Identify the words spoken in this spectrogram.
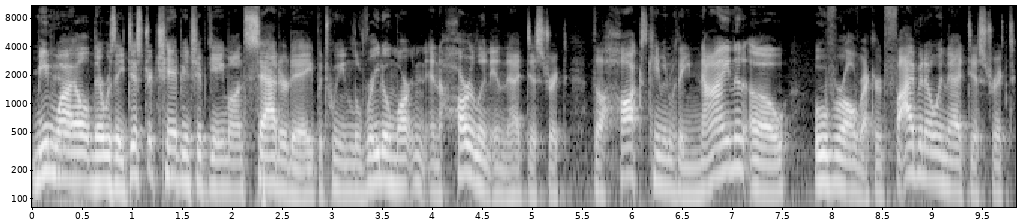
Meanwhile, there was a district championship game on Saturday between Laredo Martin and Harlan in that district. The Hawks came in with a 9 and 0 overall record, 5 and 0 in that district,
